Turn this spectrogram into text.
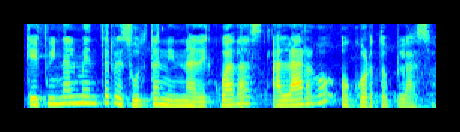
que finalmente resultan inadecuadas a largo o corto plazo.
